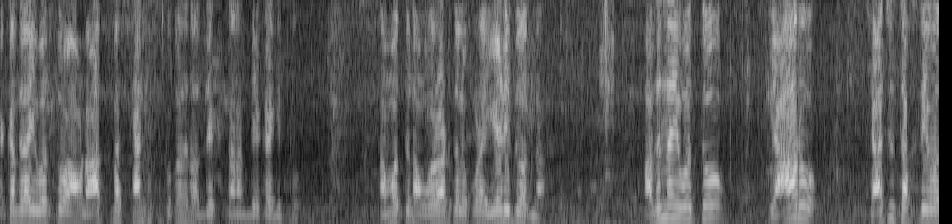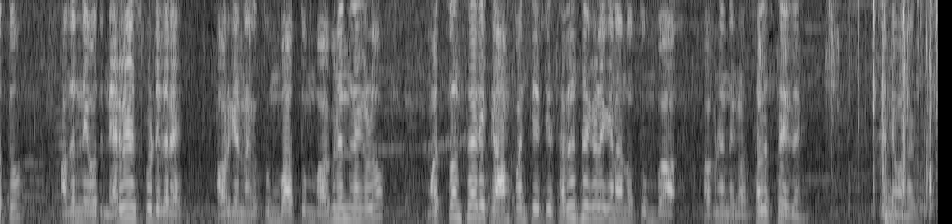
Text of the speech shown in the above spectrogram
ಯಾಕಂದರೆ ಇವತ್ತು ಅವನ ಆತ್ಮ ಶಾಂತಿ ಸಿಗಬೇಕಂದ್ರೆ ಅಧ್ಯಕ್ಷ ಸ್ಥಾನ ಬೇಕಾಗಿತ್ತು. ಅವತ್ತು ನಾವು ಹೋರಾಟದಲ್ಲೂ ಕೂಡ ಹೇಳಿದ್ದು ಅದನ್ನ. ಅದನ್ನು ಇವತ್ತು ಯಾರು ಚಾಚು ತಪ್ಪದೆ ಇವತ್ತು ಅದನ್ನು ಇವತ್ತು ನೆರವೇರಿಸ್ಕೊಟ್ಟಿದ್ದಾರೆ. ಅವ್ರಿಗೆ ನನಗೆ ತುಂಬ ತುಂಬ ಅಭಿನಂದನೆಗಳು. ಮತ್ತೊಂದು ಸಾರಿ ಗ್ರಾಮ ಪಂಚಾಯತಿ ಸದಸ್ಯಗಳಿಗೆ ನಾನು ತುಂಬ ಅಭಿನಂದನೆಗಳು ಸಲ್ಲಿಸ್ತಾ ಇದ್ದೇನೆ. ಧನ್ಯವಾದಗಳು.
